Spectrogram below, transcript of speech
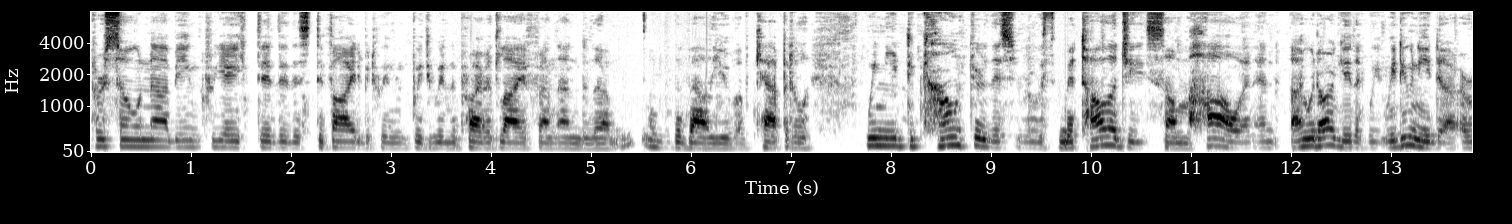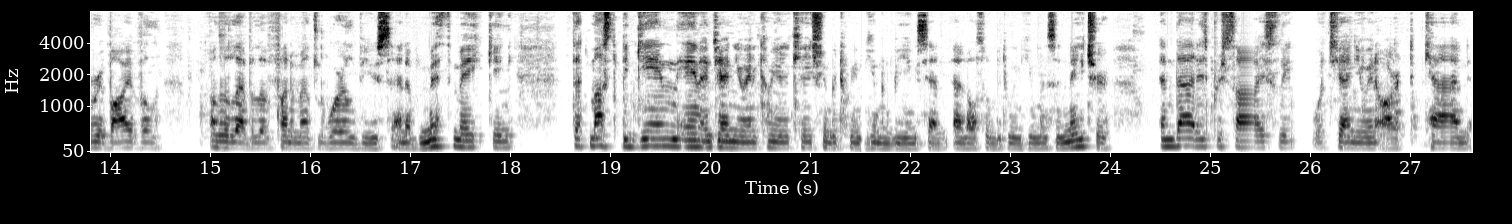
persona being created, this divide between between the private life and, and the, the value of capital. We need to counter this with mythology somehow. And, and I would argue that we, we do need a, a revival on the level of fundamental worldviews and of myth making that must begin in a genuine communication between human beings and, and also between humans and nature. And that is precisely what genuine art can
